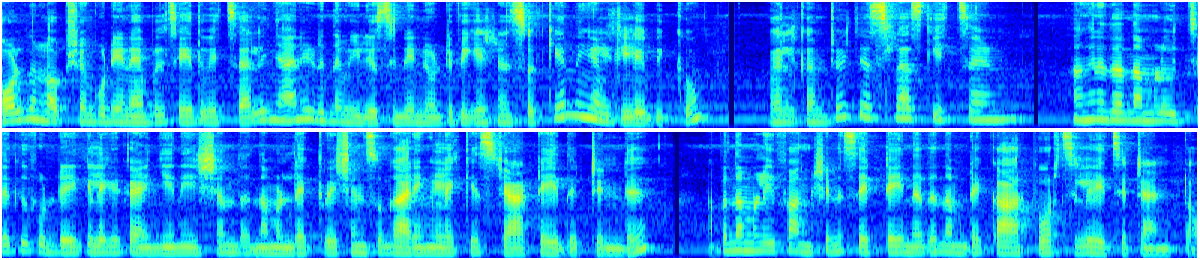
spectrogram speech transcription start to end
ഓൾ എന്നുള്ള ഓപ്ഷൻ കൂടി എനേബിൾ ചെയ്ത് വെച്ചാൽ ഞാനിടുന്ന വീഡിയോസിന്റെ നോട്ടിഫിക്കേഷൻസ് ഒക്കെ നിങ്ങൾക്ക് ലഭിക്കും. വെൽക്കം ടു ജസ്ലാസ് കിച്ചൺ അങ്ങനെ ഇതാ നമ്മൾ ഉച്ചയ്ക്ക് ഫുഡ് കഴിക്കലൊക്കെ കഴിഞ്ഞതിന് ശേഷം നമ്മൾ ഡെക്കറേഷൻസും കാര്യങ്ങളൊക്കെ സ്റ്റാർട്ട് ചെയ്തിട്ടുണ്ട്. അപ്പോൾ നമ്മൾ ഈ ഫംഗ്ഷൻ സെറ്റ് ചെയ്യുന്നത് നമ്മുടെ കാർ പോർച്ചിൽ വെച്ചിട്ടാണ് കേട്ടോ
